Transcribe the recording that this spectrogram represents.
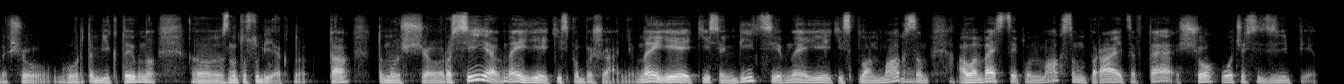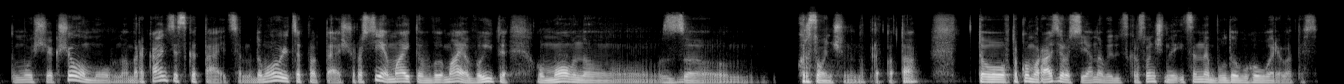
якщо говорити об'єктивно, е, знатосуб'єктною. Та? Тому що Росія в неї є якісь побажання, в неї є якісь амбіції, в неї є якийсь план максим, але весь цей план максим опирається в те, що хоче Сі Цзіньпін. Тому що якщо умовно американці з китайцями домовляться про те, що Росія має, має вийти умовно з Херсонщини, наприклад, та то в такому разі росіяни вийдуть з Херсонщини, і це не буде обговорюватися,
